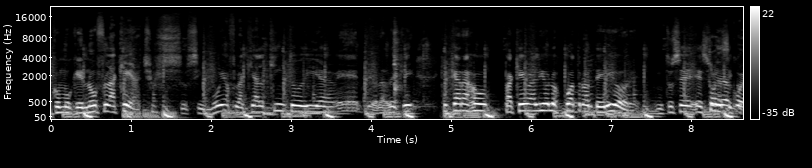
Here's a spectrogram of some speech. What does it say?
como que no flaquea. Chus, si voy a flaquear el quinto día, vete, ¿verdad? ¿de qué, qué carajo, para qué valió los cuatro anteriores? Entonces es una, psico-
